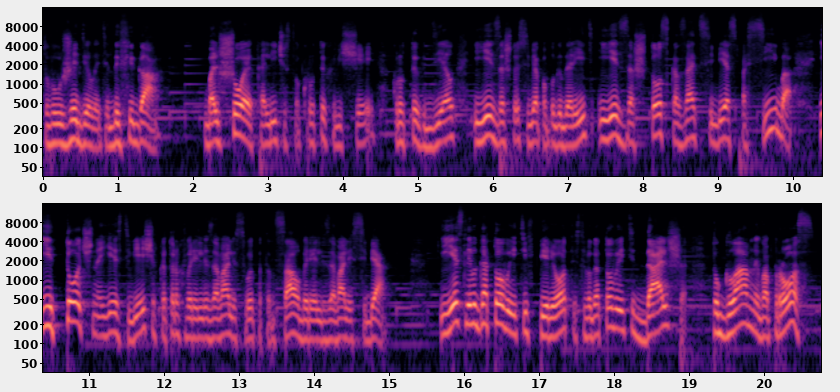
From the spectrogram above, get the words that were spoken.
то вы уже делаете дофига большое количество крутых вещей, крутых дел, и есть за что себя поблагодарить, и есть за что сказать себе спасибо, и точно есть вещи, в которых вы реализовали свой потенциал, вы реализовали себя. И если вы готовы идти вперед, если вы готовы идти дальше, то главный вопрос –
